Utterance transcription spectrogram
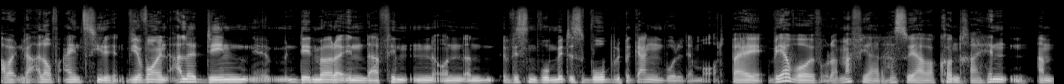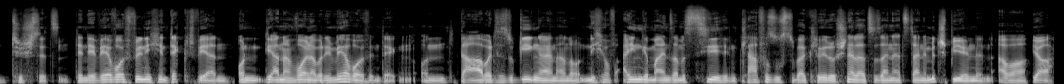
arbeiten wir alle auf ein Ziel hin. Wir wollen alle den, äh, den MörderInnen da finden und, und wissen, womit es wo begangen wurde, der Mord. Bei Werwolf oder Mafia, da hast du ja aber Kontrahenten am Tisch sitzen. Denn der Werwolf will nicht entdeckt werden und die anderen wollen aber den Werwolf entdecken. Und da arbeitest du gegeneinander und nicht auf ein gemeinsames Ziel hin. Klar versuchst du bei Cluedo schneller zu sein als deine Mitspielenden, aber ja,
